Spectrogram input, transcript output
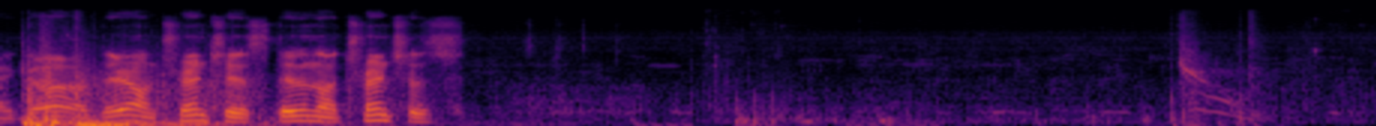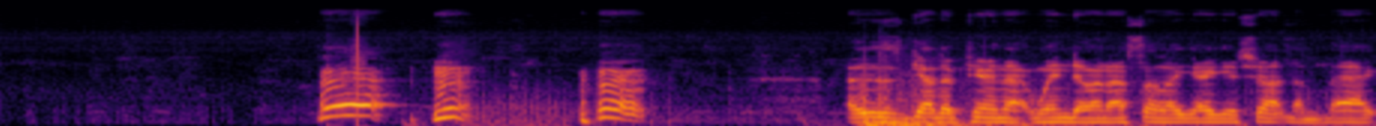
My god, they're on trenches. They're in the trenches. I just got up here in that window and I saw that guy get shot in the back.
